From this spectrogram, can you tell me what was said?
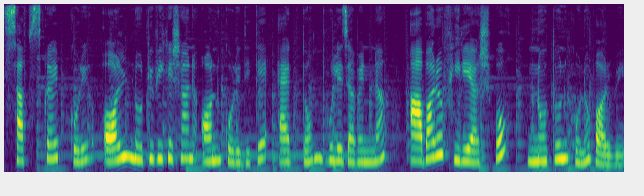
সাবস্ক্রাইব করে অল নোটিফিকেশান অন করে দিতে একদম ভুলে যাবেন না। আবারও ফিরে আসব নতুন কোনো পর্বে।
